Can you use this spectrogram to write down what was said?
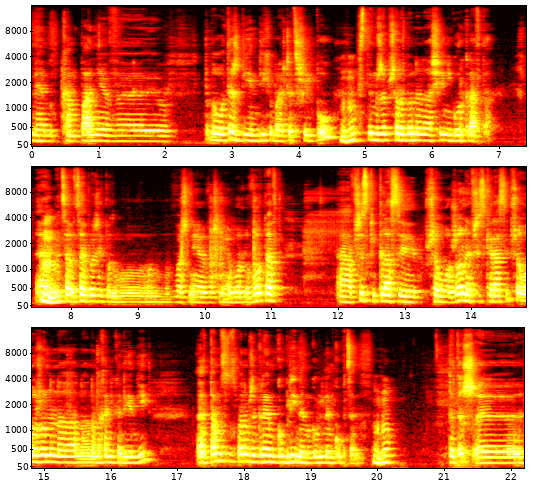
miałem kampanię w... To było też D&D chyba jeszcze 3,5, Mhm. z tym, że przerobione na silnik Warcrafta. Mhm. Mhm. Cały, cały poziom pod właśnie, właśnie World of Warcraft. a wszystkie klasy przełożone, wszystkie rasy przełożone na, na, na mechanikę D&D. E, Tam pamiętam, że grałem goblinem, goblinem kupcem. Mhm. To też e,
